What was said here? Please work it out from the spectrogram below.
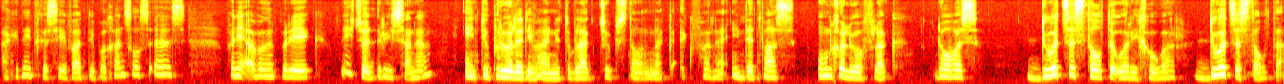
Ek het net gesê wat die beginsels is van die ouer projek, net so drie sinne. En toe proe hulle die wyne toe blik choop staan en ek kyk van en dit was ongelooflik. Daar was doodse stilte oor die gehoor, doodse stilte.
